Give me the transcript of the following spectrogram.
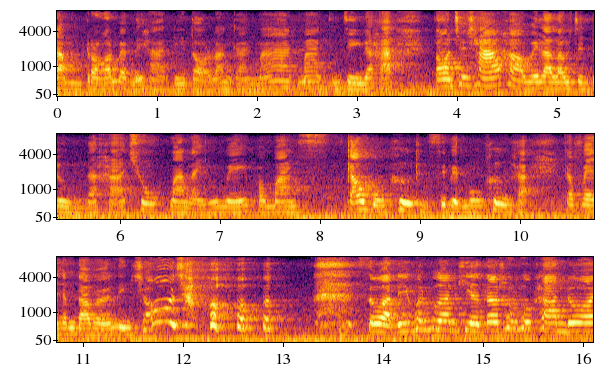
ดำร้อนแบบนี้ค่ะดีต่อร่างกายมากมากจริงๆนะคะ ตอนเช้าๆค่ะเวลาเราจะดื่มนะคะช่วงประมาณไหนรู้ไหมประมาณ9โมงครึ่งถึง 11โมงครึ่งค่ะ กาแฟดำๆแบบนี้ชอบชอบสวัสดีเพื่อนๆเคียเตอร์ทุกๆท่านด้วย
